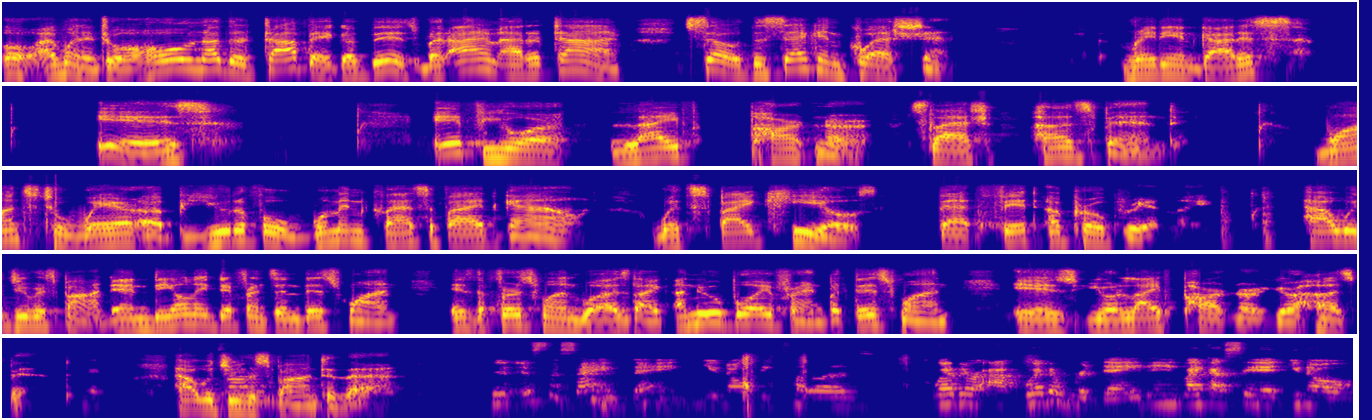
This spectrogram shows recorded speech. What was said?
oh, I went into a whole nother topic of this, but I'm out of time. So the second question, Radiant Goddess, is if your life partner slash husband wants to wear a beautiful woman classified gown with spike heels that fit appropriately, how would you respond? And the only difference in this one is the first one was like a new boyfriend, but this one is your life partner, your husband. How would you um, respond to that? It's the same thing, you know, because whether I, whether we're dating, like I said, you know,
